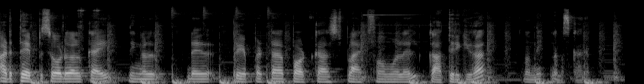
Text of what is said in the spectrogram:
അടുത്ത എപ്പിസോഡുകൾക്കായി നിങ്ങളുടെ പ്രിയപ്പെട്ട പോഡ്കാസ്റ്റ് പ്ലാറ്റ്ഫോമുകളിൽ കാത്തിരിക്കുക. നന്ദി നമസ്കാരം.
